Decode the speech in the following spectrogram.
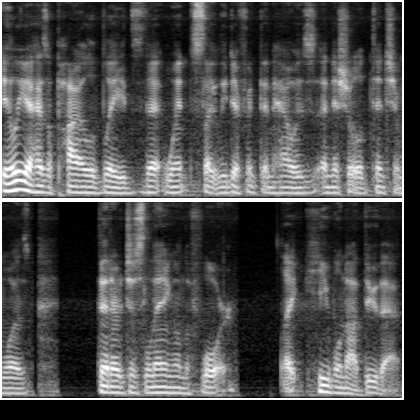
Ilya has a pile of blades that went slightly different than how his initial intention was, that are just laying on the floor. Like he will not do that,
